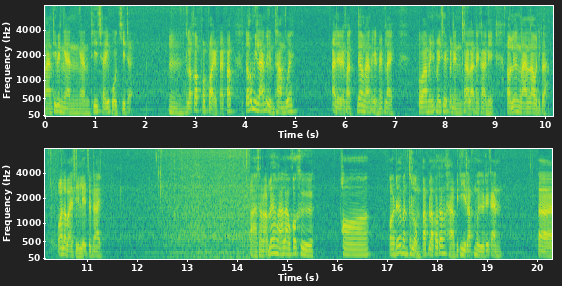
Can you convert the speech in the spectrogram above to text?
งานที่เป็นงานงานที่ใช้หัวคิดอะ่ะอืมแล้วก็พอปล่อยไปปั๊บแล้วก็มีร้านอื่นทำเว้ย อะเดี๋ยวก่อนเรื่องร้านอื่นไม่เป็นไร เพราะว่าไม่ไม่ใช่ประเด็นสาระในคราวนี้ เอาเรื่องร้านเราดีกว่าเพราะระบายสีเละจนได้ อ่าสำหรับเรื่องร้านเราก็คือ พอออเดอร์มันถล่มปั๊บเราก็ต้องหาวิธีรับมือด้วยกันเอ่อ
